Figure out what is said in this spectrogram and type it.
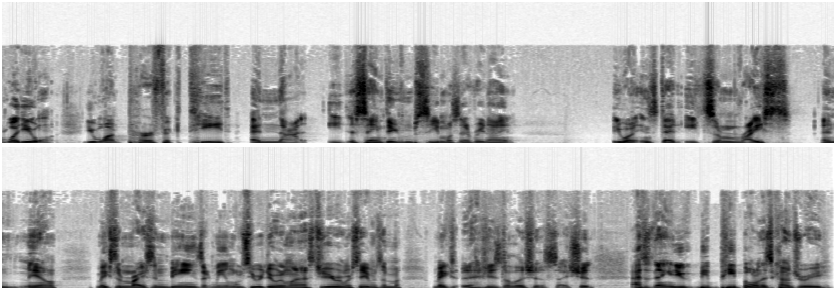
What do you want? You want perfect teeth and not eat the same thing from Seamless every night. You want instead eat some rice and you know make some rice and beans like me and Lucy were doing last year when we are saving some. Makes it actually is delicious. I should. That's the thing. You people in this country.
